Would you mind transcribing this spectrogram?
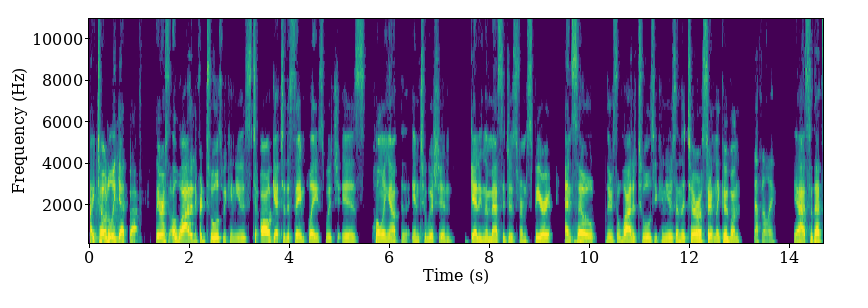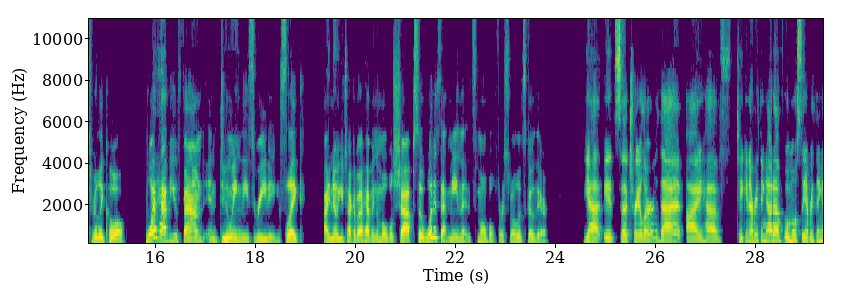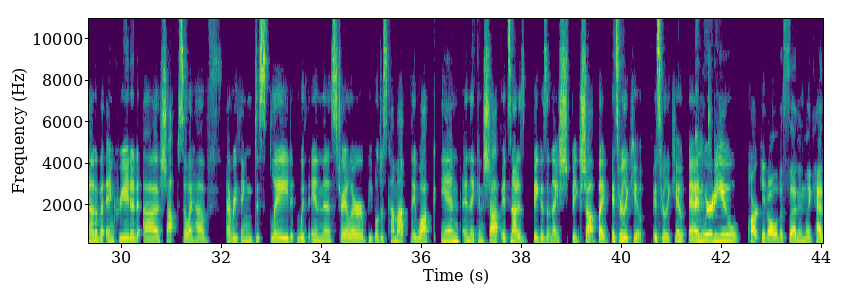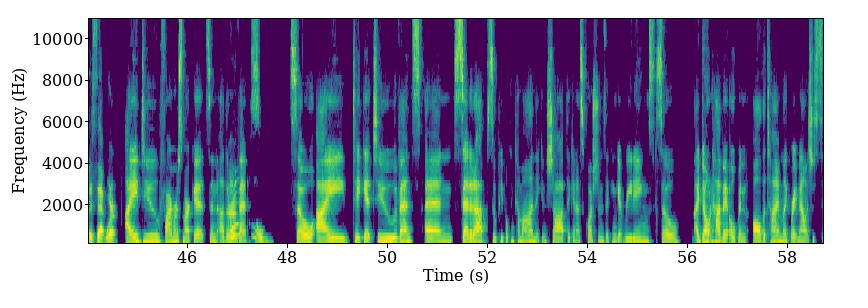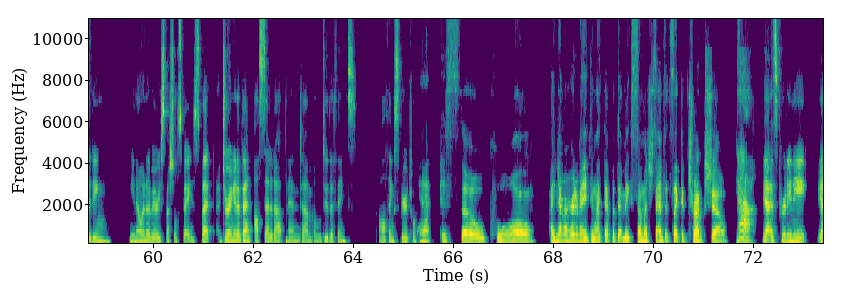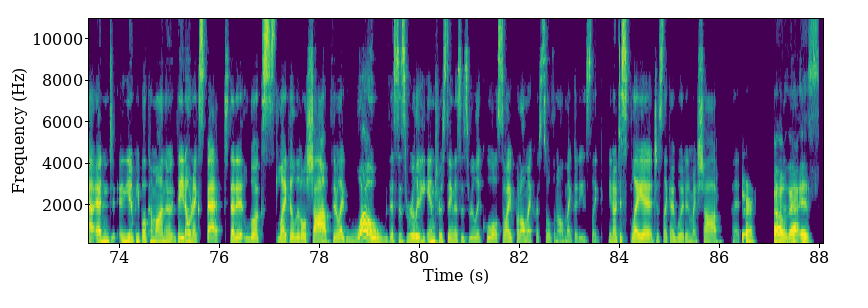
I totally get that there's a lot of different tools we can use to all get to the same place, which is pulling out the intuition, getting the messages from spirit. And so mm-hmm. there's a lot of tools you can use, and the tarot is certainly a good one. Definitely. Yeah. So that's really cool. What have you found in doing these readings? Like, I know you talk about having a mobile shop. So, what does that mean that it's mobile? First of all, let's go there. Yeah, it's a trailer that I have taken everything out of, well, mostly everything out of it, and created a shop. So I have everything displayed within this trailer. People just come up, they walk in, and they can shop. It's not as big as a nice big shop, but it's really cute. It's really cute. And, and, and where do you park it all of a sudden? Like, how does that work? I do farmers markets and other oh. events. So I take it to events and set it up so people can come on, they can shop, they can ask questions, they can get readings. So I don't have it open all the time. Like right now, it's just sitting, you know, in a very special space. But during an event, I'll set it up and um, we'll do the things, all things spiritual. That is so cool. I never heard of anything like that, but that makes so much sense. It's like a trunk show. Yeah. Yeah. It's pretty neat yeah and you know people come on they don't expect that it looks like a little shop. They're like whoa this is really interesting. This is really cool. So i put all my crystals and all my goodies like you know display it just like i would in my shop but sure. Oh yeah. that is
